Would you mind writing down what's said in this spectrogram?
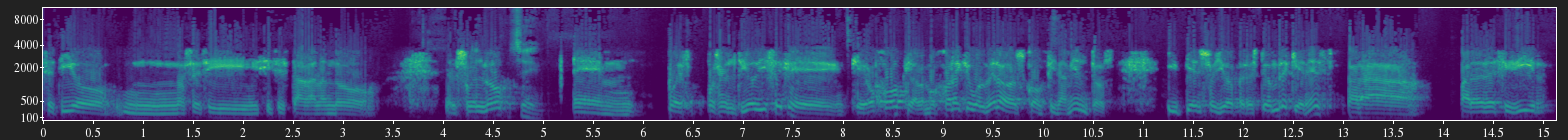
ese tío mm, no sé si, si se está ganando el sueldo, eh, pues pues el tío dice que, que ojo que a lo mejor hay que volver a los confinamientos. Y pienso yo, pero este hombre quién es para para decidir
